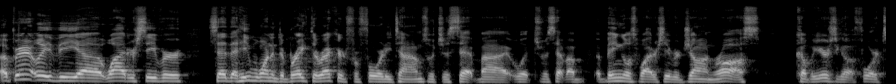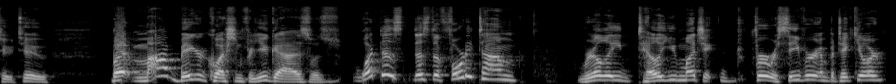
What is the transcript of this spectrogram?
apparently the uh, wide receiver said that he wanted to break the record for forty times, which was set by which was set by Bengals wide receiver John Ross a couple years ago at four two two. But my bigger question for you guys was what does does the 40 time really tell you much for a receiver in particular?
